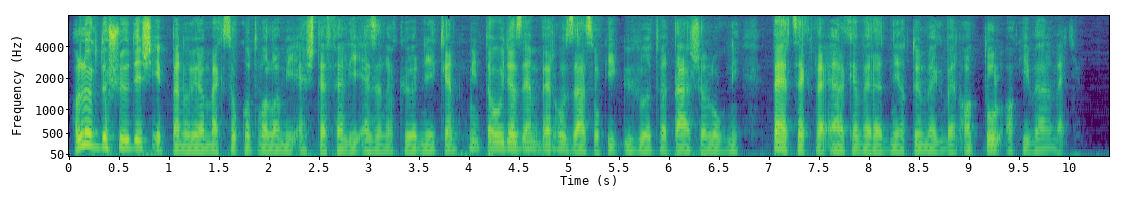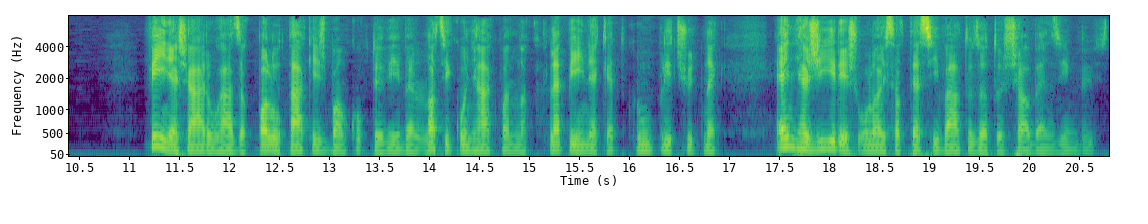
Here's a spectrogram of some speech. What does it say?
A lögdösődés éppen olyan megszokott valami este felé ezen a környéken, mint ahogy az ember hozzászokik üvöltve társalogni, percekre elkeveredni a tömegben attól, akivel megy. Fényes áruházak, paloták és bankok tövében lacikonyhák vannak, lepényeket, krumplit sütnek, enyhe zsír és olajszak teszi változatossá a benzinbűzt.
